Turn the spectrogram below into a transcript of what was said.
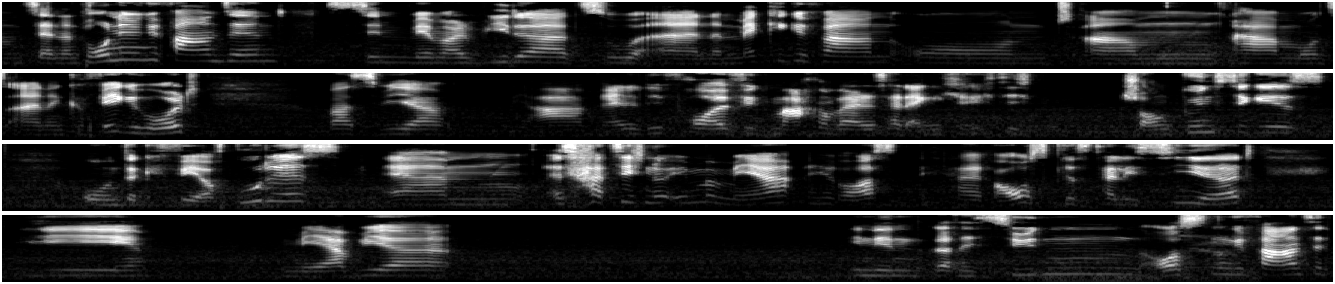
ähm, San Antonio gefahren sind, sind wir mal wieder zu einem Mackie gefahren und ähm, haben uns einen Kaffee geholt, was wir ja, relativ häufig machen, weil es halt eigentlich richtig schon günstig ist und der Kaffee auch gut ist. Ähm, es hat sich nur immer mehr heraus, herauskristallisiert, je mehr wir in den was nicht, Süden, Osten gefahren sind.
